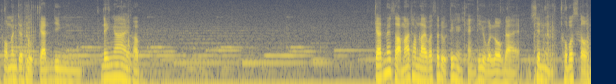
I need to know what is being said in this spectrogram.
เพราะมันจะถูกแก๊สยิงได้ง่ายครับ แก๊สไม่สามารถทำลายวัสดุที่แข็งๆที่อยู่บนโลกได้ เช่น cobblestone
